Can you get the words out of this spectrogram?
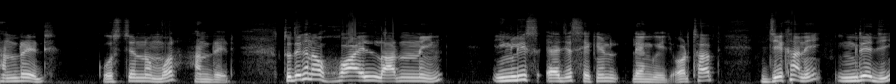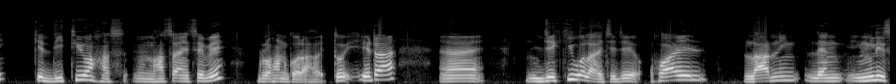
হান্ড্রেড কোশ্চেন নম্বর হান্ড্রেড তো দেখে নাও while learning English as a second language অর্থাৎ যেখানে ইংরেজিকে দ্বিতীয় ভাষা হিসেবে গ্রহণ করা হয়। তো এটা যে কি বলা হয়েছে যে while learning English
